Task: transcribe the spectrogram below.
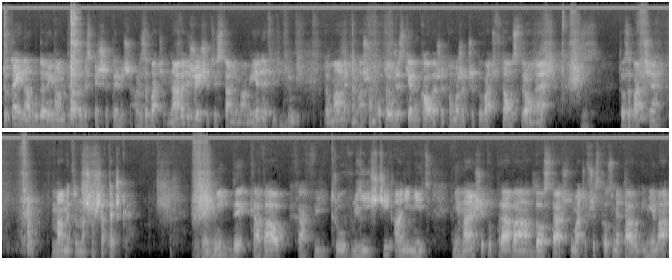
tutaj na obudowie mamy dwa zabezpieczenia termiczne, ale zobaczcie, nawet jeżeli się coś stanie, mamy jeden filtr i drugi, to mamy tą naszą, bo to już jest kierunkowe, że to może przepływać w tą stronę, to zobaczcie, mamy tą naszą siateczkę. Że nigdy kawałka filtrów, liści ani nic nie mają się tu prawa dostać. Tu macie wszystko z metalu i nie ma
